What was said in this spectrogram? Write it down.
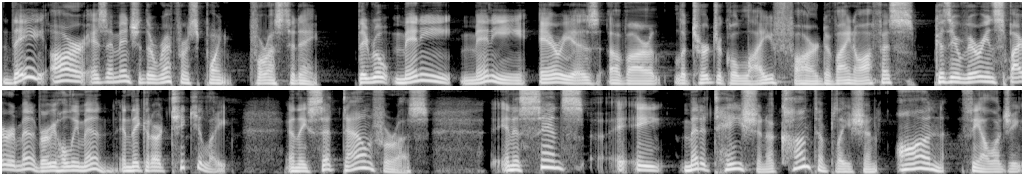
they are, as I mentioned, the reference point for us today. They wrote many, many areas of our liturgical life, our divine office, because they were very inspired men, very holy men, and they could articulate and they set down for us, in a sense, a, a meditation, a contemplation on theology,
